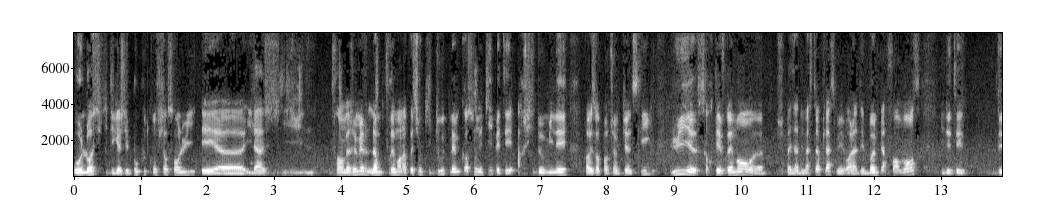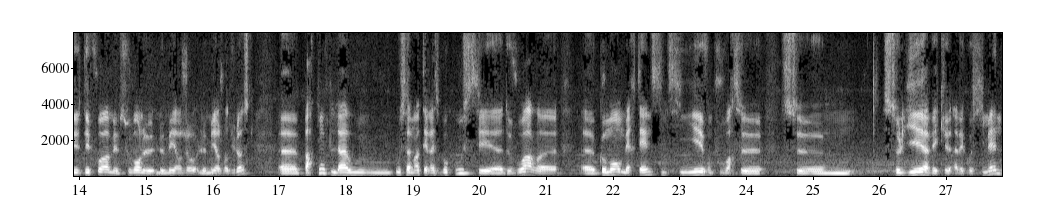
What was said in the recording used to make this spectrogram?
au LOS, qu'il dégageait beaucoup de confiance en lui et il a. Enfin, on n'a jamais vraiment l'impression qu'il doute, même quand son équipe était archi dominée, par exemple en Champions League. Lui sortait vraiment, je ne vais pas dire des masterclass, mais voilà, des bonnes performances. Il était des, fois, même souvent, le, meilleur, le meilleur joueur du LOSC. Euh, par contre, là où, où ça m'intéresse beaucoup, c'est euh, de voir euh, comment Mertens, Insigné vont pouvoir se, se lier avec, avec Ossimène.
